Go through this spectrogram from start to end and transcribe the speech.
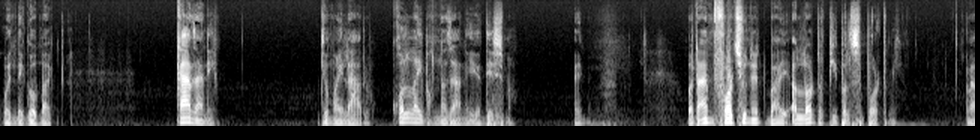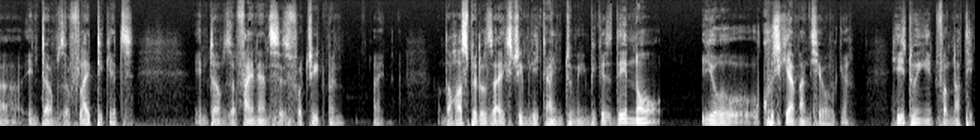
when they go back. कहाँ जाने त्यो महिलाहरू कसलाई भन्न जाने यो देशमा होइन बट आई एम फर्चुनेट बाई अ लट अफ पिपल सपोर्ट मी uh, in terms of flight tickets, in terms of finances for treatment. Right? The hospitals are extremely kind to me because they know you khushkiya manche ho kya. He's doing it for nothing.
